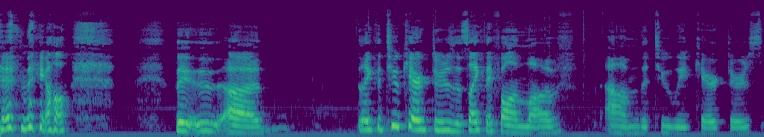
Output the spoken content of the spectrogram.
and they all, they uh, like the two characters. It's like they fall in love. Um, the two lead characters,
